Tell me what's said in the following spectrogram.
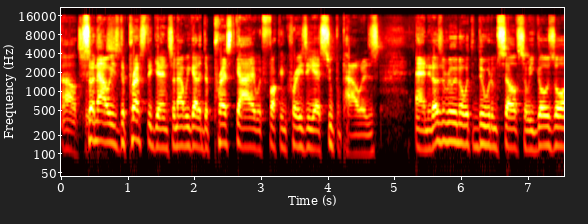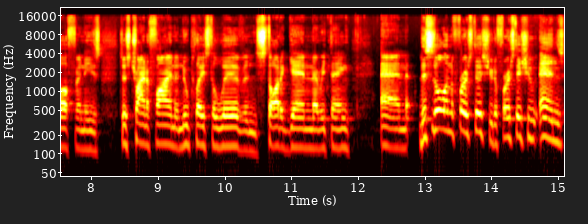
Oh, so now he's depressed again. So now we got a depressed guy with fucking crazy ass superpowers, and he doesn't really know what to do with himself. So he goes off and he's just trying to find a new place to live and start again and everything. And this is all in the first issue. The first issue ends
